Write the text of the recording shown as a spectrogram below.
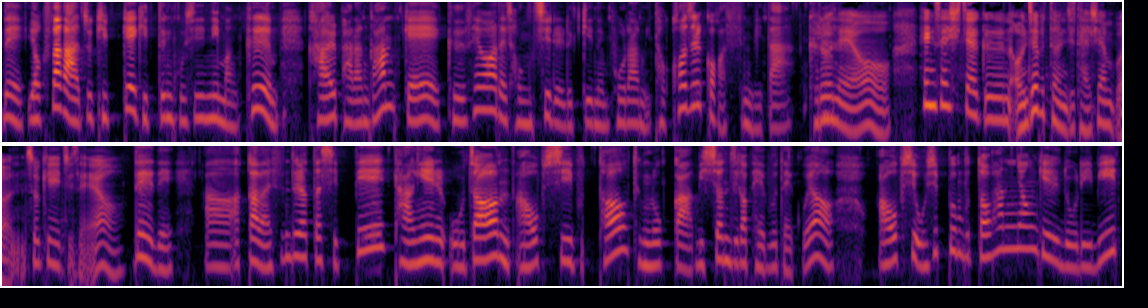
네, 역사가 아주 깊게 깃든 곳이니만큼 가을 바람과 함께 그 세월의 정치를 느끼는 보람이 더 커질 것 같습니다. 그러네요. 행사 시작은 언제부터인지 다시 한번 소개해 주세요. 네 네. 아, 아까 말씀드렸다시피 당일 오전 9시부터 등록과 미션지가 배부되고요. 9시 50분부터 환영길 놀이 및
